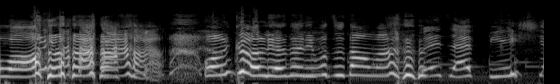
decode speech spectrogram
我，我很可怜的，你不知道吗？我一直在憋笑。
